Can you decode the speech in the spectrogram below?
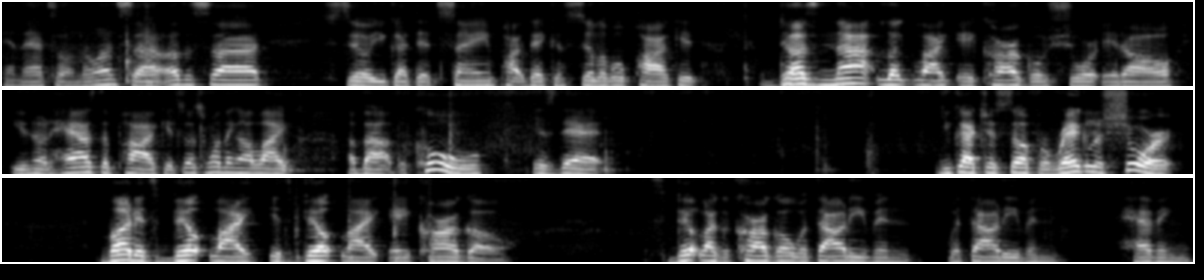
and that's on the one side. Other side, still you got that same pocket, that concealable pocket. Does not look like a cargo short at all, even though it has the pocket. So that's one thing I like about the Kuhl is that you got yourself a regular short, but it's built like it's built like a cargo. It's built like a cargo without even without even having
